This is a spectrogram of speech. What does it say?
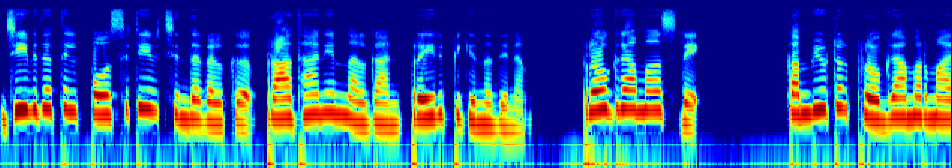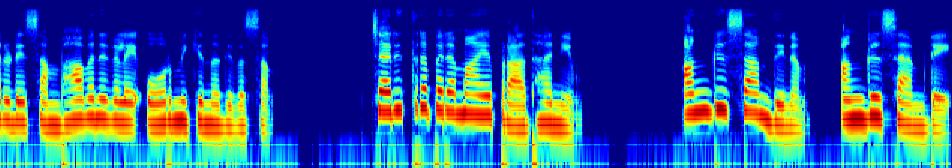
ജീവിതത്തിൽ പോസിറ്റീവ് ചിന്തകൾക്ക് പ്രാധാന്യം നൽകാൻ പ്രേരിപ്പിക്കുന്ന ദിനം. പ്രോഗ്രാമേഴ്സ് ഡേ. കമ്പ്യൂട്ടർ പ്രോഗ്രാമർമാരുടെ സംഭാവനകളെ ഓർമ്മിക്കുന്ന ദിവസം. ചരിത്രപരമായ പ്രാധാന്യം. അങ്കിൾ സാം ദിനം അങ്കിൾ സാം ഡേ.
